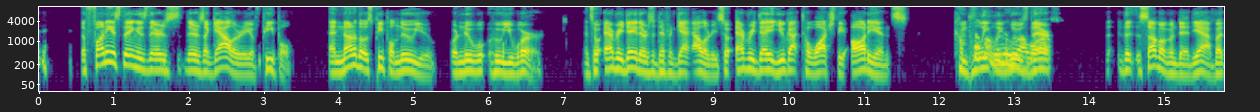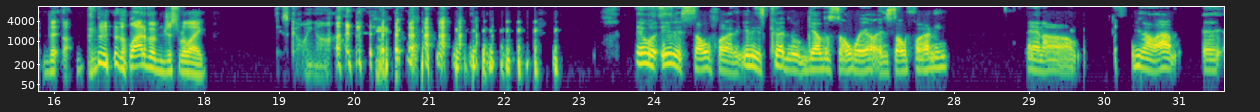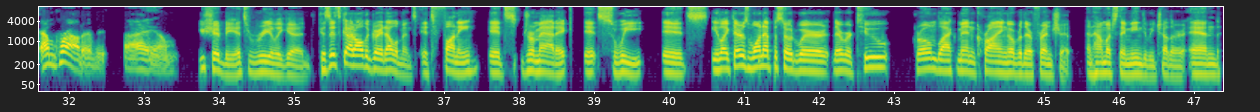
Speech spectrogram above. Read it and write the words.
the funniest thing is there's there's a gallery of people and none of those people knew you or knew who you were and so every day there's a different gallery so every day you got to watch the audience Some of them completely knew who I lose their was. The, some of them did yeah but the, a lot of them just were like what's going on It was. It is so funny. It is cutting together so well and so funny. And um, you know, I'm eh, I'm proud of it. I am. You should be. It's really good because it's got all the great elements. It's funny. It's dramatic. It's sweet. It's you know, like there's one episode where there were two grown black men crying over their friendship and how much they mean to each other. And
